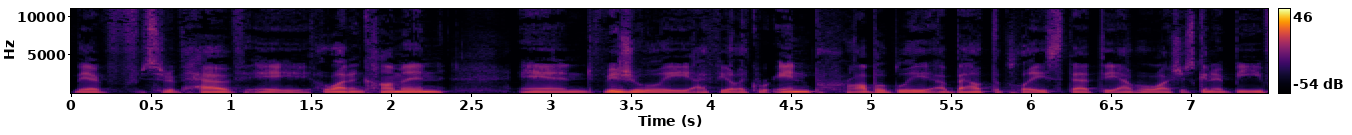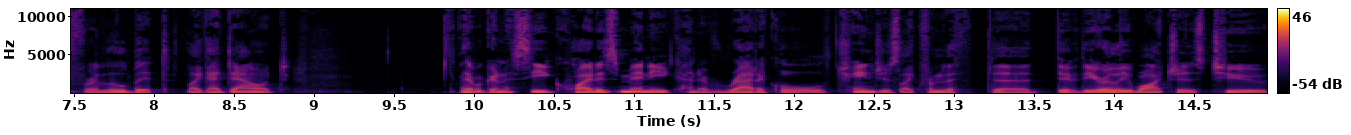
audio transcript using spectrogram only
They have sort of have a, a lot in common and visually, I feel like we're in probably about the place that the Apple Watch is going to be for a little bit. Like, I doubt that we're going to see quite as many kind of radical changes, like from the the, the, early watches to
